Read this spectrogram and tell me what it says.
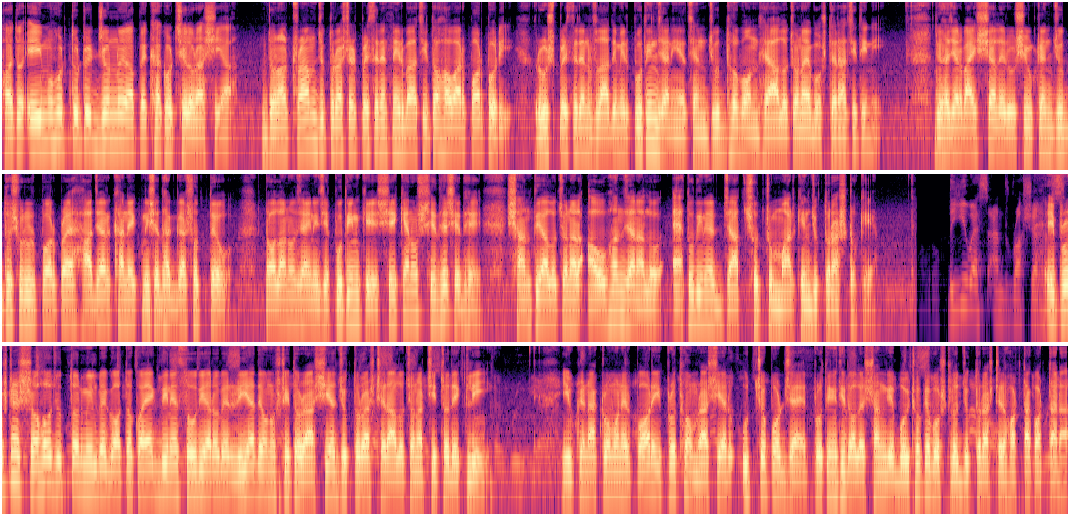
হয়তো এই মুহূর্তটির জন্যই অপেক্ষা করছিল রাশিয়া ডোনাল্ড ট্রাম্প যুক্তরাষ্ট্রের প্রেসিডেন্ট নির্বাচিত হওয়ার পরপরই রুশ প্রেসিডেন্ট ভ্লাদিমির পুতিন জানিয়েছেন যুদ্ধ বন্ধে আলোচনায় বসতে রাজি তিনি দু হাজার বাইশ সালে রুশ ইউক্রেন যুদ্ধ শুরুর পর প্রায় হাজার খানেক নিষেধাজ্ঞা সত্ত্বেও টলানো যায়নি যে পুতিনকে সে কেন সেধে সেধে শান্তি আলোচনার আহ্বান জানালো এতদিনের জাতশত্রু মার্কিন যুক্তরাষ্ট্রকে এই প্রশ্নের সহজ উত্তর মিলবে গত কয়েকদিনে সৌদি আরবের রিয়াদে অনুষ্ঠিত রাশিয়া যুক্তরাষ্ট্রের আলোচনার চিত্র দেখলেই। ইউক্রেন আক্রমণের পর এই প্রথম রাশিয়ার উচ্চ পর্যায়ের প্রতিনিধি দলের সঙ্গে বৈঠকে বসল যুক্তরাষ্ট্রের হর্তাকর্তারা।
